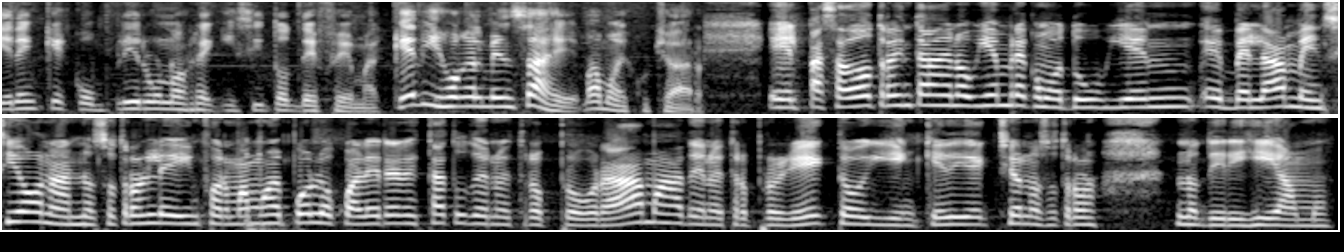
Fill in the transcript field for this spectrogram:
tienen que cumplir unos requisitos de FEMA. ¿Qué dijo en el mensaje? Vamos a escuchar. El pasado 30 de noviembre, como tú bien eh, ¿verdad? mencionas, nosotros le informamos al pueblo cuál era el estatus de nuestros programas, de nuestros proyectos y en qué dirección nosotros nos dirigíamos.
